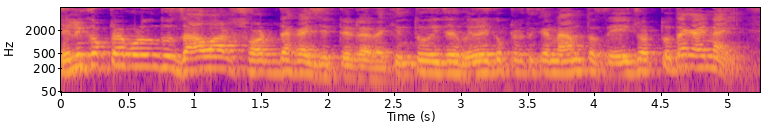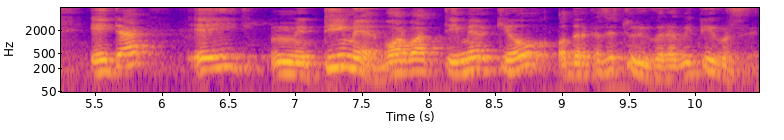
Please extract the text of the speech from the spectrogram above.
হেলিকপ্টার পর্যন্ত যাওয়ার শট দেখাইছে ট্রেলারে, কিন্তু ওই যে হেলিকপ্টার থেকে নামতেছে, এই শট তো দেখায় নাই। এইটা এই টিমের, বরবাদ টিমের কেউ ওদের কাছে চুরি করে বিক্রি করছে।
